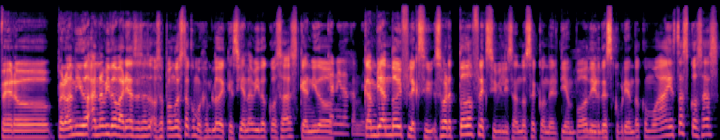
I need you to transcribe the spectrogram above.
Pero, pero han ido, han habido varias de esas. O sea, pongo esto como ejemplo de que sí han habido cosas que han ido Que han ido cambiando. cambiando y flexi sobre todo flexibilizándose con el tiempo, de ir descubriendo como, ah, estas cosas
